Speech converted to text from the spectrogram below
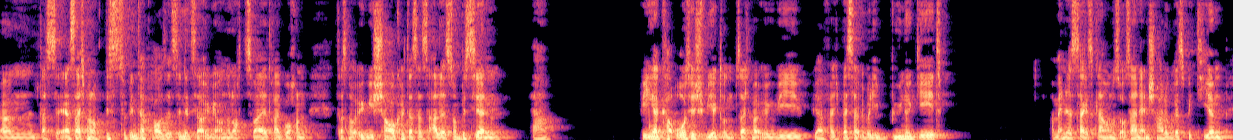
ähm, dass er, sag ich mal, noch bis zur Winterpause, es sind jetzt ja irgendwie auch nur noch zwei, drei Wochen, das noch irgendwie schaukelt, dass das alles so ein bisschen, ja, weniger chaotisch wird und, sag ich mal, irgendwie, ja, vielleicht besser über die Bühne geht. Am Ende des Tages, klar, man muss auch seine Entscheidung respektieren.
